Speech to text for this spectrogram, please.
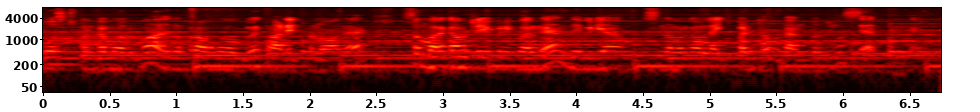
போஸ்ட் பண்ணுற மாதிரி இருக்கும். அதுக்கப்புறம் அவங்க உங்களை காண்டாக்ட் பண்ணுவாங்க. ஸோ மறக்காம ட்ரை பண்ணி பாருங்க. இந்த வீடியோ மறக்காம லைக் பண்ணிட்டு நண்பர்களும் ஷேர் பண்ணுங்க.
